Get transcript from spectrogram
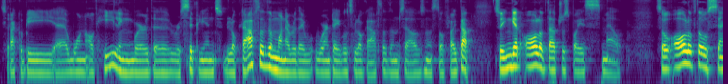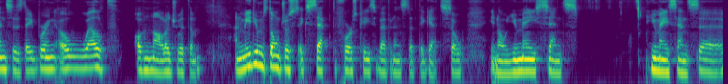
So that could be uh, one of healing, where the recipient looked after them whenever they weren't able to look after themselves and stuff like that. So you can get all of that just by a smell. So all of those senses they bring a wealth of knowledge with them. And mediums don't just accept the first piece of evidence that they get. So, you know, you may sense you may sense uh,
